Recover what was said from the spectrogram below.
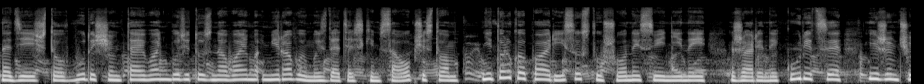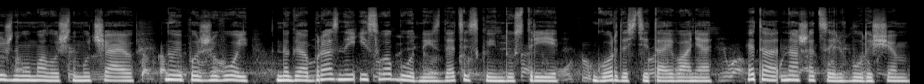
Надеюсь, что в будущем Тайвань будет узнаваем мировым издательским сообществом не только по рису с тушеной свининой, жареной курице и жемчужному молочному чаю, но и по живой, многообразной и свободной издательской индустрии, ценности Тайваня. Это наша цель в будущем.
